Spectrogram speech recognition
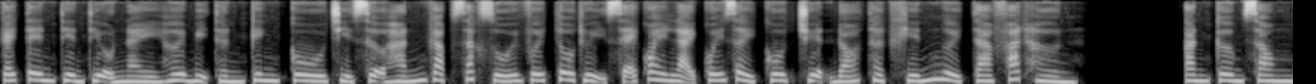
Cái tên tiền thiệu này hơi bị thần kinh cô chỉ sợ hắn gặp rắc rối với Tô Thụy sẽ quay lại quấy giày cô chuyện đó thật khiến người ta phát hờn. Ăn cơm xong,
